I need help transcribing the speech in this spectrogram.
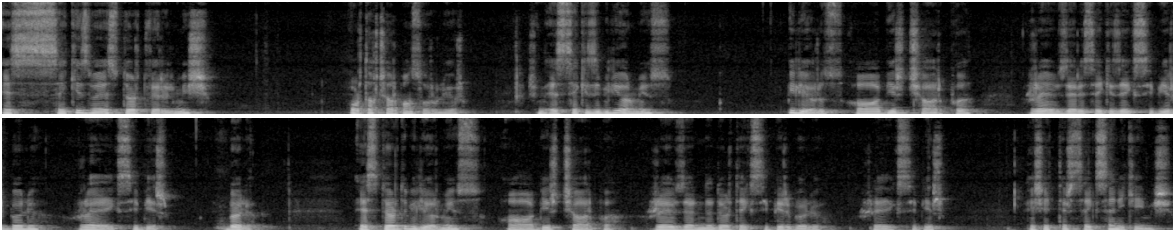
S8 ve S4 verilmiş. Ortak çarpan soruluyor. Şimdi S8'i biliyor muyuz? Biliyoruz. A1 çarpı R üzeri 8 eksi 1 bölü R eksi 1 bölü. S4'ü biliyor muyuz? A1 çarpı R üzerinde 4 eksi 1 bölü R eksi 1 eşittir 82'ymiş.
